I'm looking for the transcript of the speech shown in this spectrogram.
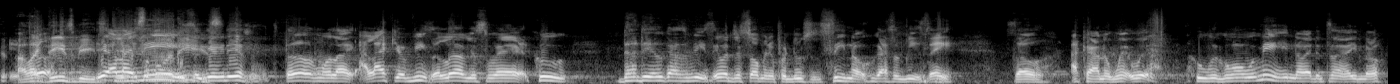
I like these beats. Yeah, I Give like of these. So these. give me this. Thug more like, I like your beats. I love your swag. Cool. Dun Deal, who got some beats? It was just so many producers. C Note, who got some beats? Hey. So I kind of went with who was going with me, you know, at the time, you know.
